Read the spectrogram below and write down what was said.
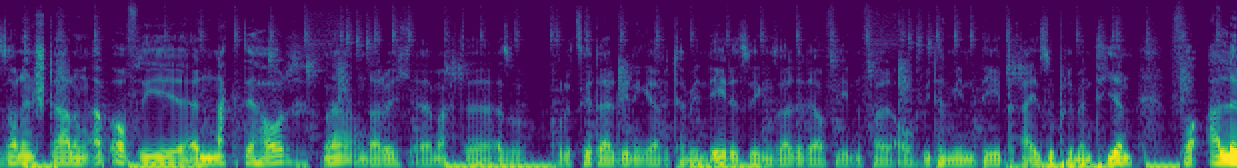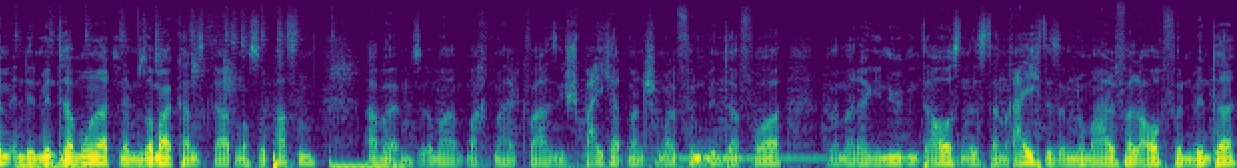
Sonnenstrahlung ab auf die äh, nackte Haut, ne? Und dadurch äh, macht er, also produziert er halt weniger Vitamin D, deswegen sollte der auf jeden Fall auch Vitamin D3 supplementieren. Vor allem in den Wintermonaten. Im Sommer kann es gerade noch so passen, aber im Sommer macht man halt quasi, speichert man schon mal für den Winter vor. Und wenn man da genügend draußen ist, dann reicht es im Normalfall auch für den Winter.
